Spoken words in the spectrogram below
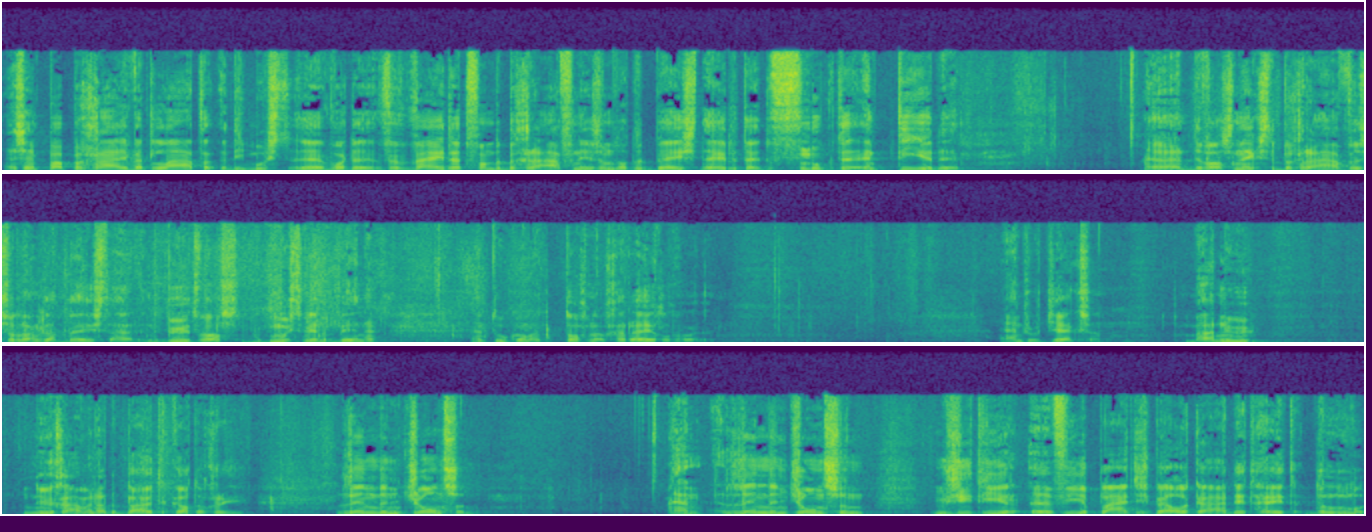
En zijn papegaai werd later, die moest worden verwijderd van de begrafenis omdat het beest de hele tijd vloekte en tierde. Er was niks te begraven zolang dat beest daar in de buurt was. Het moest weer naar binnen. En toen kon het toch nog geregeld worden. Andrew Jackson. Maar nu, nu gaan we naar de buitencategorie. Lyndon Johnson. En Lyndon Johnson, u ziet hier uh, vier plaatjes bij elkaar. Dit heet de,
